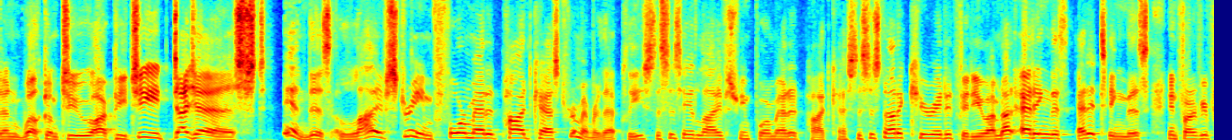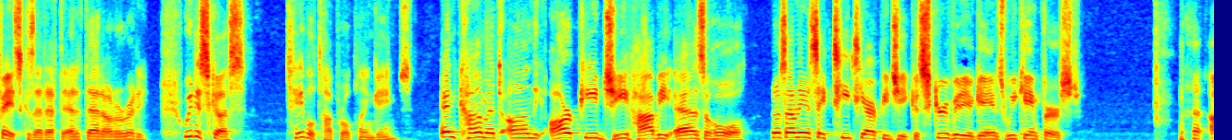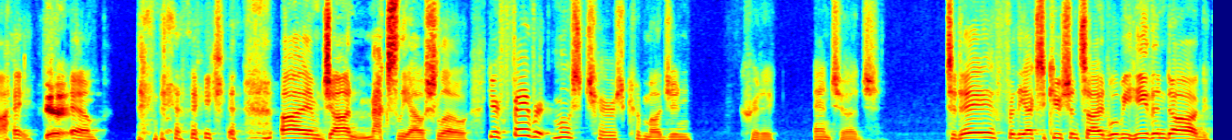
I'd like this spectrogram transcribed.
and welcome to RPG Digest. In this live stream formatted podcast, remember that, please. This is a live stream formatted podcast. This is not a curated video. I'm not editing this, editing this in front of your face because I'd have to edit that out already. We discuss tabletop role playing games and comment on the RPG hobby as a whole. Notice I don't even say TTRPG because screw video games. We came first. I Yeah. am. I am John Maxley Schlo, your favorite, most cherished curmudgeon, critic, and judge. Today, for the execution side, will be Heathen Dog.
